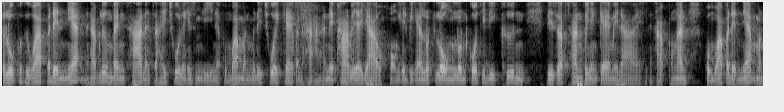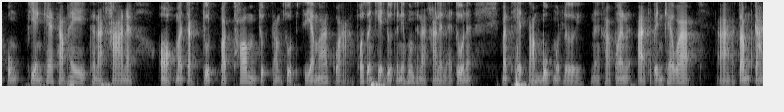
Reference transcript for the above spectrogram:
สรุปก็คือว่าประเด็นเนี้ยนะครับเรื่องแบงก์ชาติเนี่ยจะให้ช่วยเรื่อง SME เนี่ยผมว่ามันไม่ได้ช่วยแก้ปัญหาในภาพระยะยาวของ NPL ลดลง loan growth ที่ดีขึ้น disruption ก็ยังแก้ไม่ได้นะครับเพราะงั้นผมว่าประเด็นเนี้ยมันคงเพียงแค่ทำให้ธนาคารน่ะออกมาจากจุด bottom จุดต่ำสุดเสียมากกว่า เพราะสังเกตดูตัวนี้หุ้นธนาคารหลาย ๆ ตัวเนี่ยมัน trade ต่ำ book หมดเลยนะครับเพราะงั้นอาจจะเป็นแค่ว่า จำกัด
